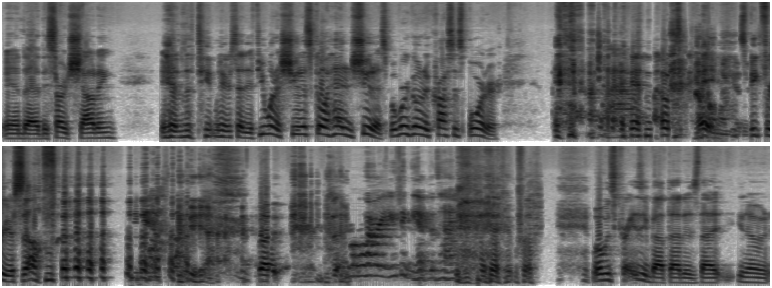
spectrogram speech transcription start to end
and uh, they started shouting and the team leader said, if you want to shoot us, go ahead and shoot us, but we're going to cross this border. And I was, hey, oh speak for yourself. yeah. yeah. But what were you thinking at the time? well, what was crazy about that is that, you know,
